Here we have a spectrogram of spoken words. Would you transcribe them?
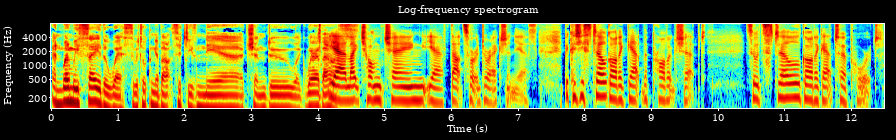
and when we say the west, so we're talking about cities near Chengdu, like whereabouts? Yeah, like Chongqing, yeah, that sort of direction, yes. Because you still got to get the product shipped. So it's still got to get to a port.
